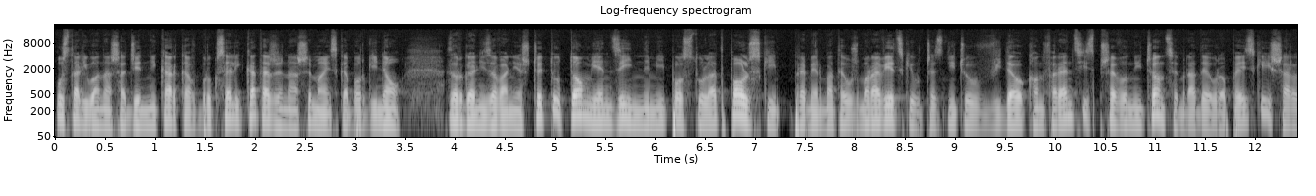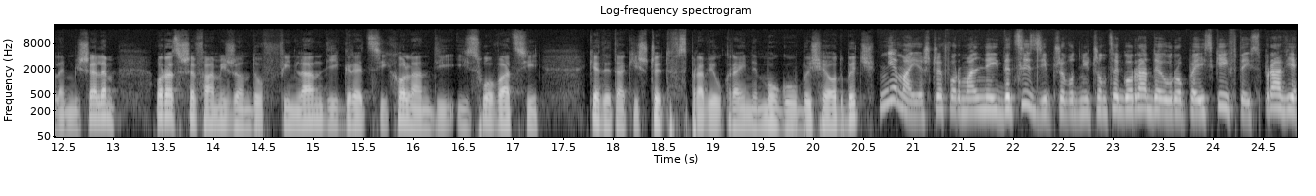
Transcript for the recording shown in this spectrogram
ustaliła nasza dziennikarka w Brukseli Katarzyna Szymańska-Borginą. Zorganizowanie szczytu to m.in. postulat Polski. Premier Mateusz Morawiecki uczestniczył w wideokonferencji z przewodniczącym Rady Europejskiej Charlesem Michelem oraz szefami rządów Finlandii, Grecji, Holandii i Słowacji. Kiedy taki szczyt w sprawie Ukrainy mógłby się odbyć? Nie ma jeszcze formalnej decyzji przewodniczącego Rady Europejskiej w tej sprawie,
